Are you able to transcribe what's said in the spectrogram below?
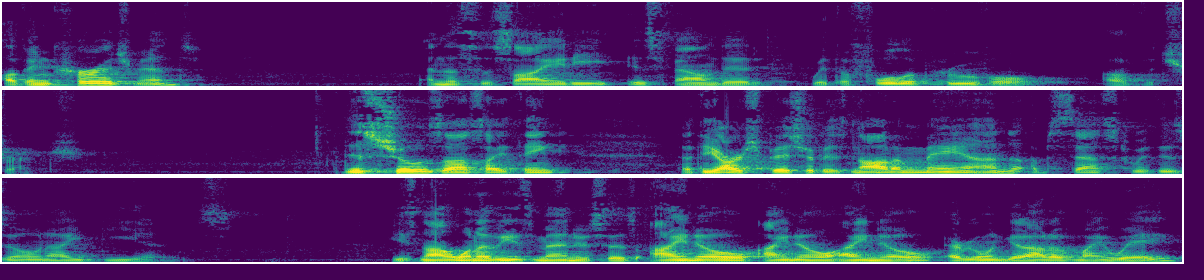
of encouragement, and the society is founded with the full approval of the church. This shows us, I think, that the Archbishop is not a man obsessed with his own ideas. He's not one of these men who says, I know, I know, I know, everyone get out of my way.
